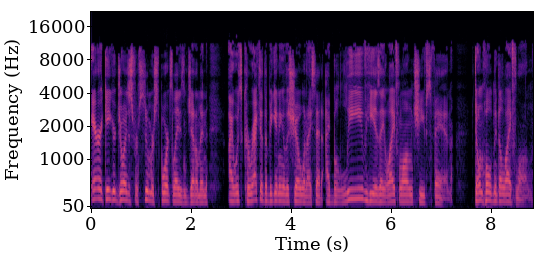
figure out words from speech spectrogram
Eric Eager joins us from Sumer Sports, ladies and gentlemen. I was correct at the beginning of the show when I said I believe he is a lifelong Chiefs fan. Don't hold me to lifelong.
